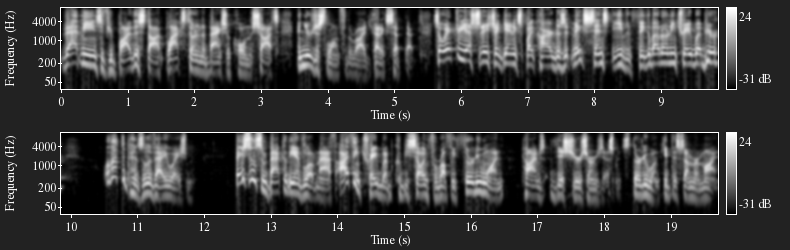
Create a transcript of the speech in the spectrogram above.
That means if you buy the stock, Blackstone and the banks are calling the shots, and you're just along for the ride. You got to accept that. So after yesterday's gigantic spike higher, does it make sense to even think about owning TradeWeb here? Well, that depends on the valuation. Based on some back of the envelope math, I think TradeWeb could be selling for roughly 31 times this year's earnings estimates. 31. Keep this number in mind.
